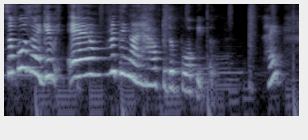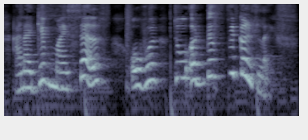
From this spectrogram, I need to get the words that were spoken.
Suppose I give everything I have to the poor people, right? And I give myself over to a difficult life.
